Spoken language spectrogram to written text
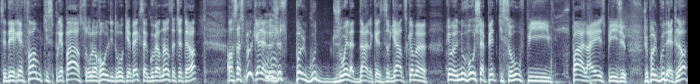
c'est des réformes qui se préparent sur le rôle d'Hydro-Québec, sa gouvernance, etc. Alors, ça se peut qu'elle, elle a mhm. juste pas le goût de jouer là-dedans, qu'elle se dit, regarde, c'est comme un, comme un nouveau chapitre qui s'ouvre, puis je suis pas à l'aise, puis j'ai pas le goût d'être là.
